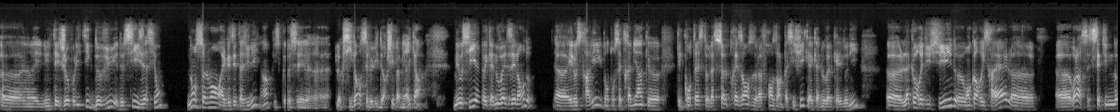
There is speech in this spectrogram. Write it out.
euh, une unité géopolitique de vue et de civilisation, non seulement avec les États-Unis, hein, puisque c'est euh, l'Occident, c'est le leadership américain, mais aussi avec la Nouvelle-Zélande euh, et l'Australie, dont on sait très bien qu'ils contestent la seule présence de la France dans le Pacifique avec la Nouvelle-Calédonie, euh, la Corée du Sud ou encore Israël. Voilà, c'est une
